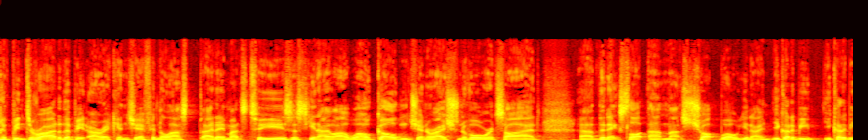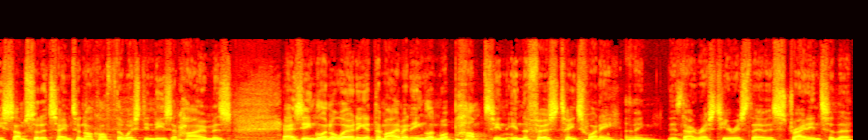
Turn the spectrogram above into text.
have been derided a bit, I reckon, Jeff, in the last 18 months, two years, as, you know, oh, well, golden generation have all retired. Uh, the next lot aren't much chop. Well, you know, you've got to be, you've got to be some sort of team to knock off the West Indies at home as, as England are learning at the moment. England were pumped in, in the first T20. I mean, there's no rest here, is there? They're straight into the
